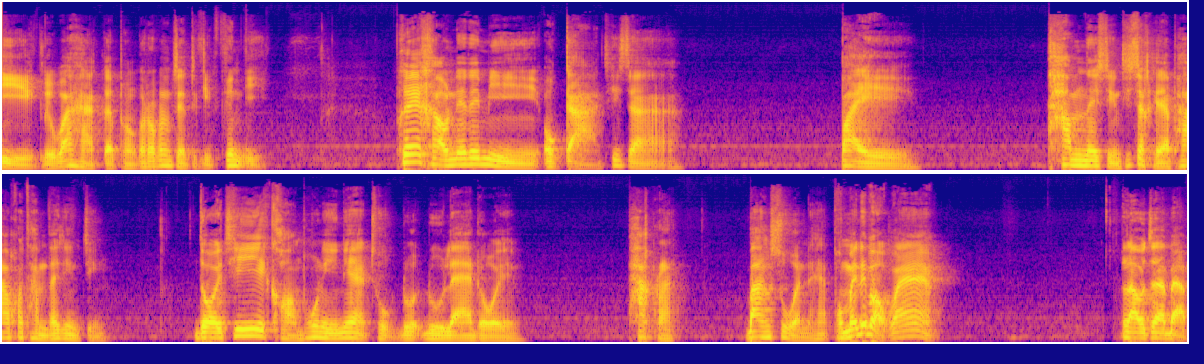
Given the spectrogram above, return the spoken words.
อีก หรือว่าหากเกิดผลกระทบทางเศรษฐกิจขึ้นอีก เพื่อให้เขาเนี่ยได้มีโอกาสที่จะไปทำในสิ่งที่ศักยภาพเขาทำได้จริง ๆ โดยที่ของพวกนี้เนี่ยถูกดูแลโดยภาครัฐบางส่วนนะฮะผมไม่ได้บอกว่า เราจะแบบ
